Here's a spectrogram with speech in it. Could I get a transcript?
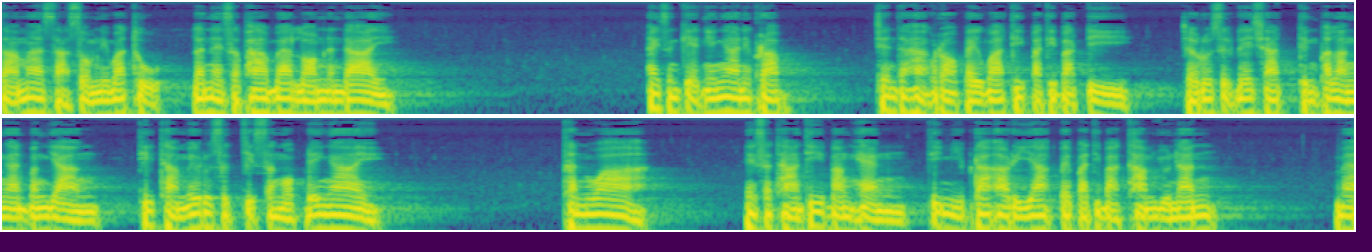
สามารถสะสมในวัตถุและในสภาพแวดล้อมนั้นได้ ให้สังเกตง่ายๆนะครับ เช่นถ้าหากเราไปวัดที่ปฏิบัติดี จะรู้สึกได้ชัดถึงพลังงานบางอย่าง ที่ทำให้รู้สึกจิตสงบได้ง่าย ท่านว่า ในสถานที่บางแห่งที่มีพระอริยะไปปฏิบัติธรรมอยู่นั้น แม้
